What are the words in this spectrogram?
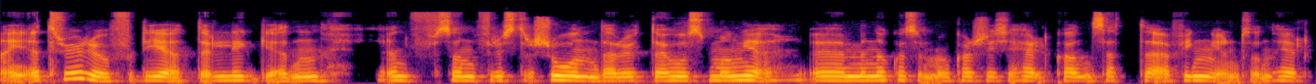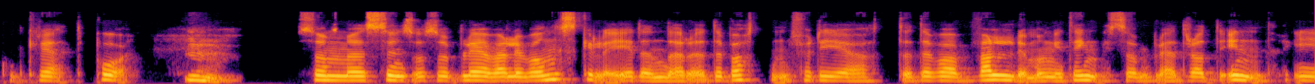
Nei, jeg tror jo fordi at det ligger en, en sånn frustrasjon der ute hos mange, eh, men noe som man kanskje ikke helt kan sette fingeren sånn helt konkret på. Mm. Som jeg syns også ble veldig vanskelig i den der debatten, fordi at det var veldig mange ting som ble dratt inn i,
